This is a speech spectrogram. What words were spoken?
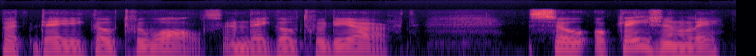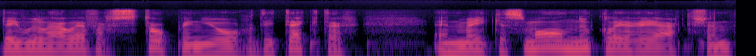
but they go through walls and they go through the earth. So occasionally they will, however, stop in your detector and make a small nuclear reaction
